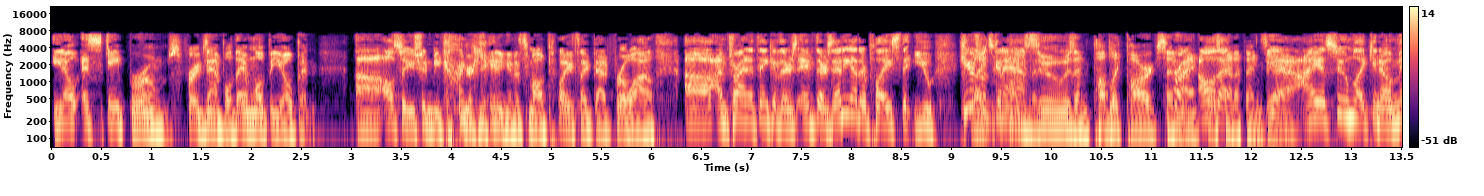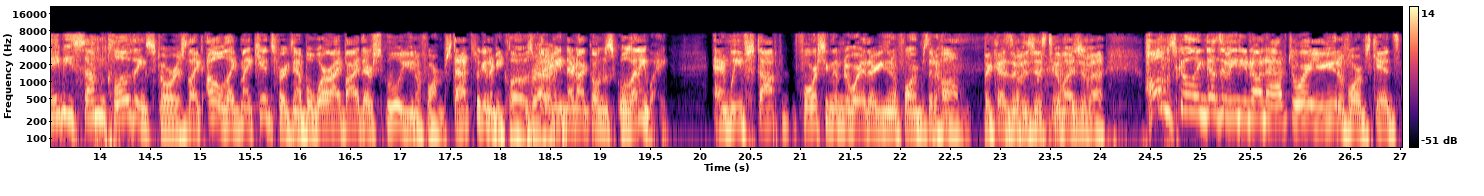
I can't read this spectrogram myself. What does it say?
you know, escape rooms, for example, they won't be open. Uh, also, you shouldn't be congregating in a small place like that for a while. Uh, I'm trying to think if there's if there's any other place that you. Here's Like- what's going to like happen. Zoos and public parks and Right, all those that kind of things. Yeah. I assume like you know maybe some clothing stores like oh like my kids for example where I buy their school uniforms that's going to be closed. But I mean they're not going to school anyway, and we've stopped forcing them to wear their uniforms at home because it was just too much of a homeschooling doesn't mean you don't have to wear your uniforms, kids.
